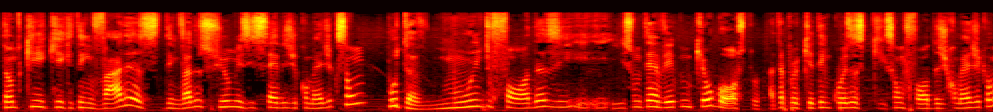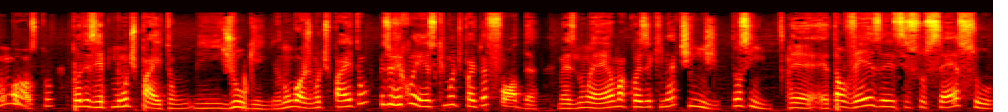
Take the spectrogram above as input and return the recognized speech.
Tanto que, que, que tem várias, tem vários filmes e séries de comédia que são puta, muito fodas e, e- e isso não tem a ver com o que eu gosto. Até porque tem coisas que são fodas de comédia que eu não gosto. Por exemplo, Monty Python. Me julguem. Eu não gosto de Monty Python, mas eu reconheço que Monty Python é foda. Mas não é uma coisa que me atinge. Então, assim, é, é, talvez esse sucesso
